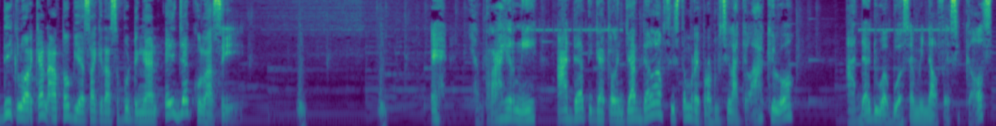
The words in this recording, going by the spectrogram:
dikeluarkan atau biasa kita sebut dengan ejakulasi. Eh, yang terakhir nih, ada tiga kelenjar dalam sistem reproduksi laki-laki loh. Ada dua buah seminal vesicles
